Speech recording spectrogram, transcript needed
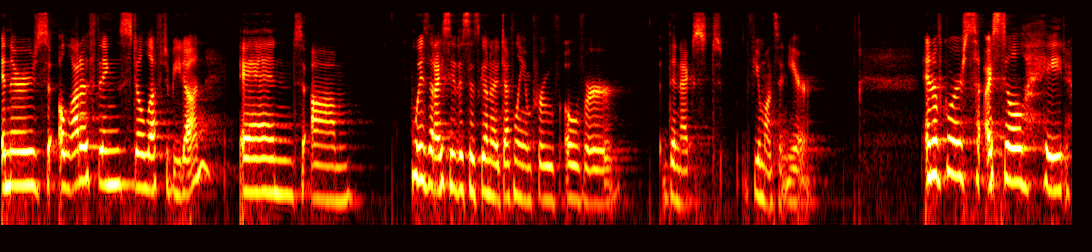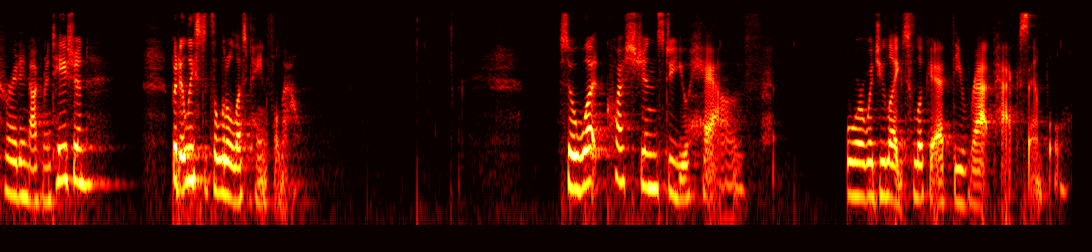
And there's a lot of things still left to be done. And um, ways that I see this is going to definitely improve over the next few months and year. And of course, I still hate writing documentation, but at least it's a little less painful now. So, what questions do you have? Or would you like to look at the Ratpack sample?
